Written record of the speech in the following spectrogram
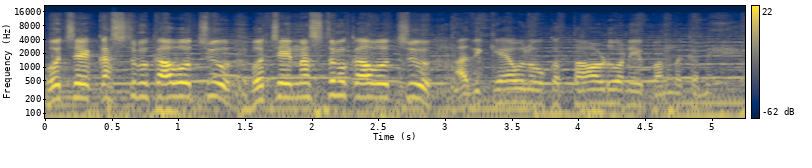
వచ్చే కష్టము కావచ్చు వచ్చే నష్టము కావచ్చు అది కేవలం ఒక తాడు అనే బంధకమే.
